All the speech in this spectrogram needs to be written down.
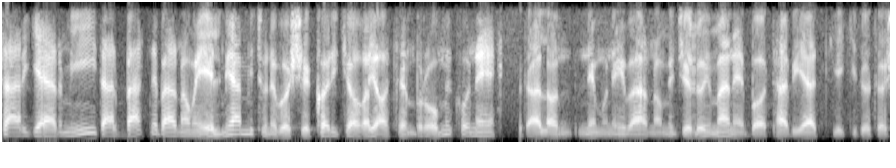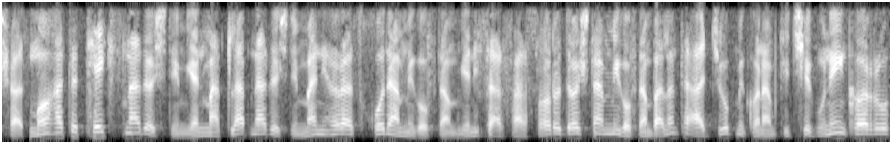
سرگرمی در بطن برنامه علمی هم می‌تونه باشه. کاری که آقای آتنبرو می‌کنه. الان نمونه برنامه جلوی منه. با طبیعت یکی دو تاش هست. ما حتی تکست نداشتیم. یعنی مطلب نداشتیم. من اینها رو از خودم می‌گفتم. یعنی سرفرس رو داشتم می‌گفتم. الان تعجب می‌کنم که چگونه این کار رو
